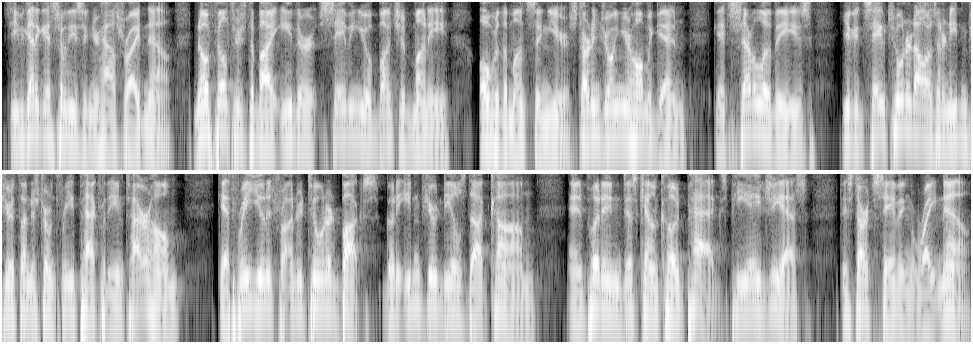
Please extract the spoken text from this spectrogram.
So you've got to get some of these in your house right now. No filters to buy either, saving you a bunch of money over the months and years. Start enjoying your home again. Get several of these. You can save $200 on an Eden Pure Thunderstorm 3 pack for the entire home. Get three units for under 200 bucks. Go to EdenPureDeals.com and put in discount code PAGS, P-A-G-S, to start saving right now.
